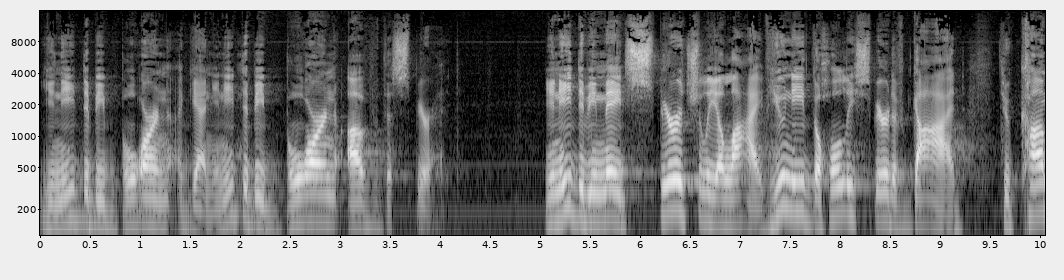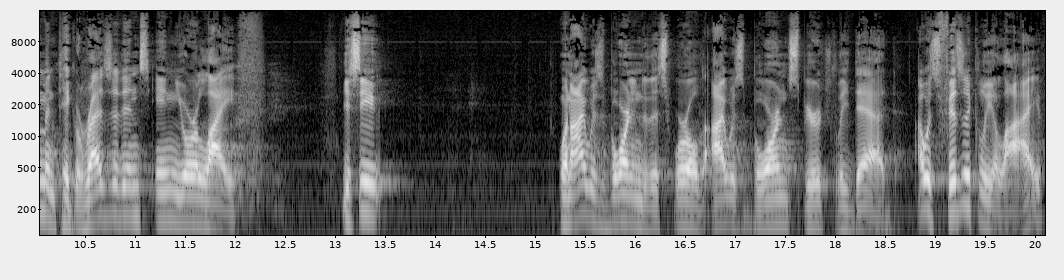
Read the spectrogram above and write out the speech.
You need to be born again. You need to be born of the Spirit. You need to be made spiritually alive. You need the Holy Spirit of God to come and take residence in your life. You see, when I was born into this world, I was born spiritually dead. I was physically alive,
